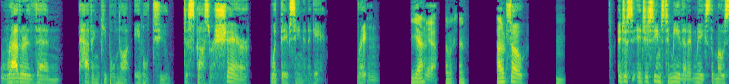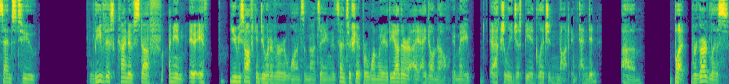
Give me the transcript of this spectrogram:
rather than having people not able to discuss or share what they've seen in a game, right? Mm, Yeah, yeah. to some extent. How, So Hmm. it just it just seems to me that it makes the most sense to leave this kind of stuff. I mean, if Ubisoft can do whatever it wants, I'm not saying it's censorship or one way or the other. I, I don't know. It may actually just be a glitch and not intended. Um, but regardless,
